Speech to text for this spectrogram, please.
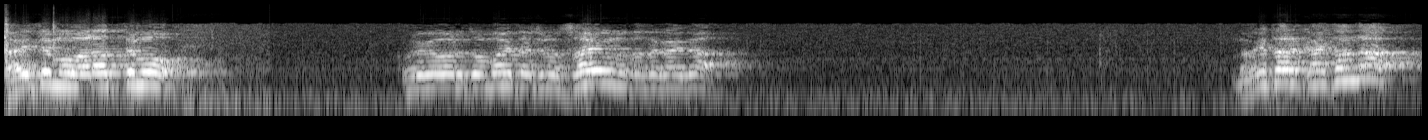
泣いても笑ってもこれが俺とお前たちの最後の戦いだ。負けたら解散だ。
